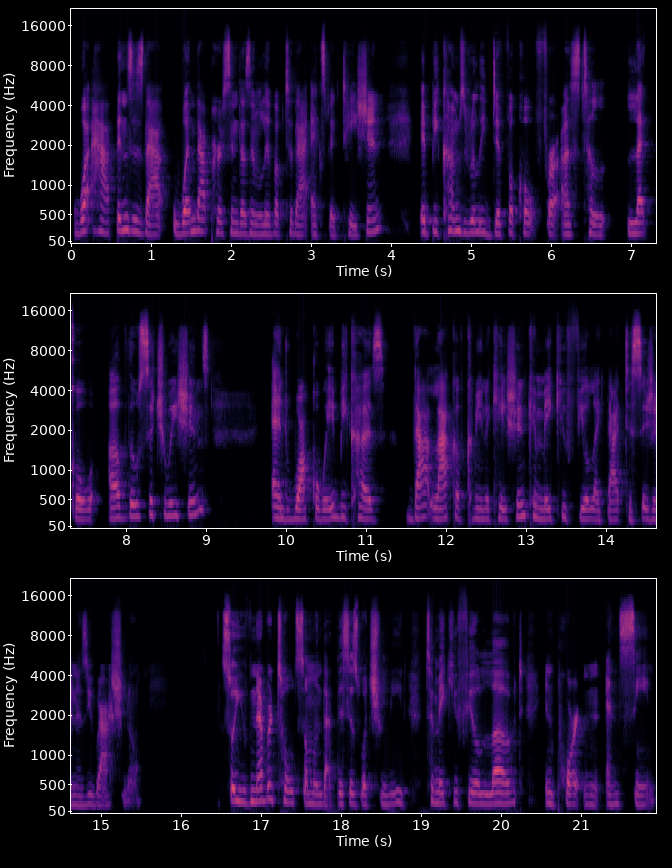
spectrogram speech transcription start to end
What happens is that when that person doesn't live up to that expectation, it becomes really difficult for us to let go of those situations and walk away because that lack of communication can make you feel like that decision is irrational. So you've never told someone that this is what you need to make you feel loved, important, and seen.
